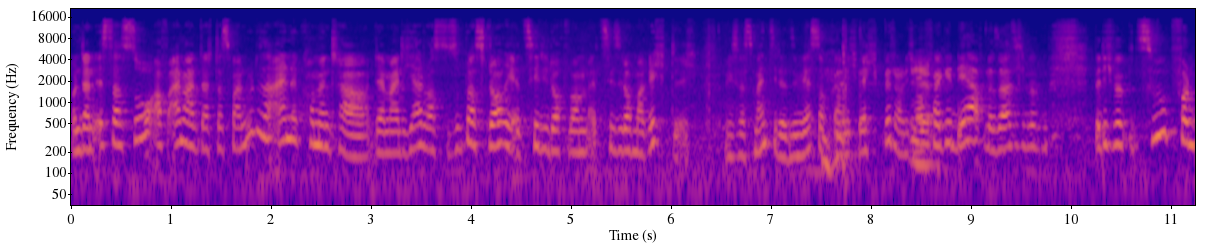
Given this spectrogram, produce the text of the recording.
Und dann ist das so auf einmal, das, das war nur dieser eine Kommentar, der meinte, ja, du hast eine super Story, erzähl, die doch, erzähl sie doch mal richtig. Und ich so, was meint sie denn? Sie weiß doch gar nicht, wer ich bin. Und ich war yeah. voll genervt. Und dann saß ich mit, bin ich mit dem Zug von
